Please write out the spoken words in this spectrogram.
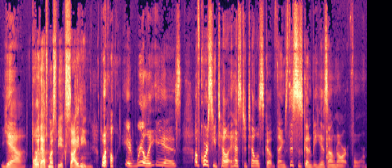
Yeah, boy, uh, that must be exciting. Well, it really is. Of course, he tell has to telescope things. This is going to be his own art form,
